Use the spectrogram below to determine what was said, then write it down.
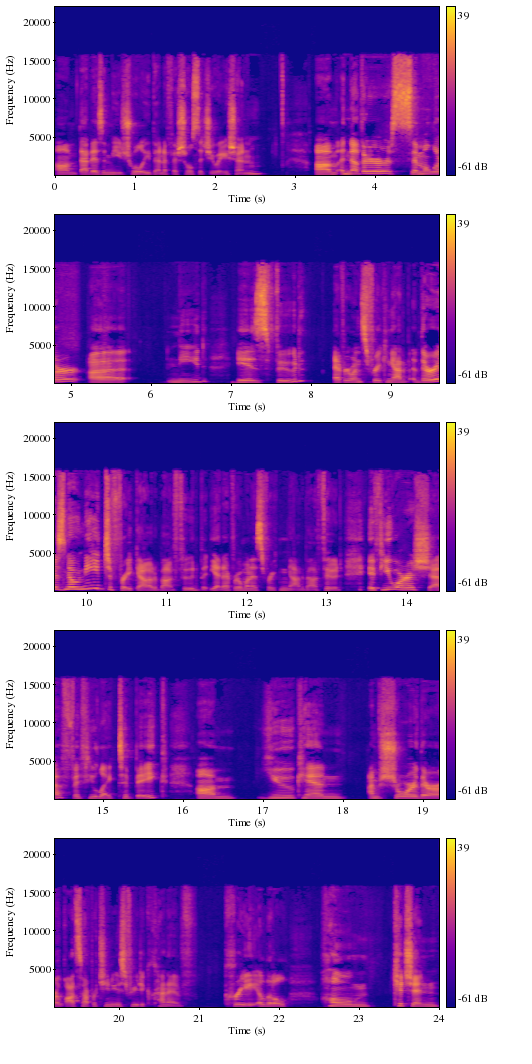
um, that is a mutually beneficial situation um, another similar uh, need is food. Everyone's freaking out. There is no need to freak out about food, but yet everyone is freaking out about food. If you are a chef, if you like to bake, um, you can. I'm sure there are lots of opportunities for you to kind of create a little home kitchen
